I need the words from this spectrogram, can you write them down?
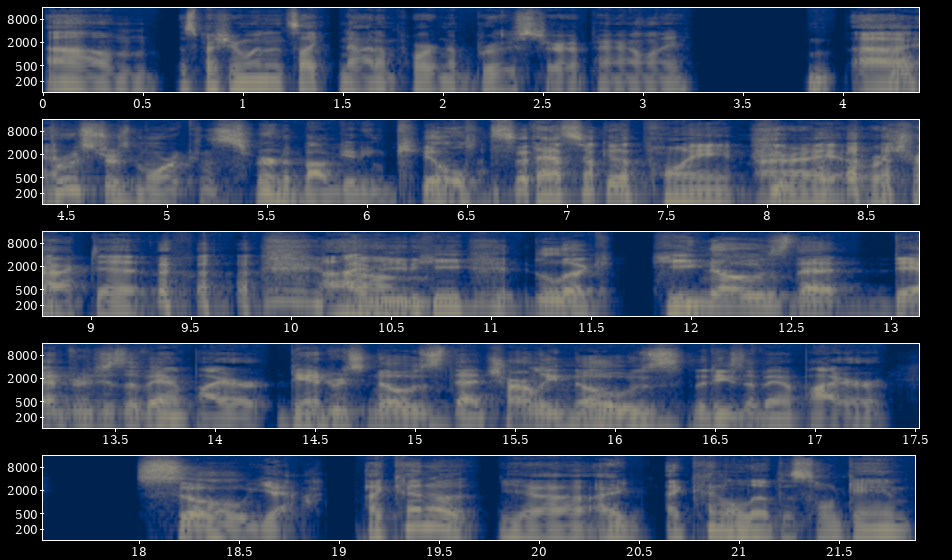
um, especially when it's like not important to Brewster apparently. Uh, well, Brewster's more concerned about getting killed. that's a good point. All right, I'll retract it. I mean, Um, he look. He knows that Dandridge is a vampire. Dandridge knows that Charlie knows that he's a vampire. So yeah, I kind of yeah, I I kind of love this whole game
